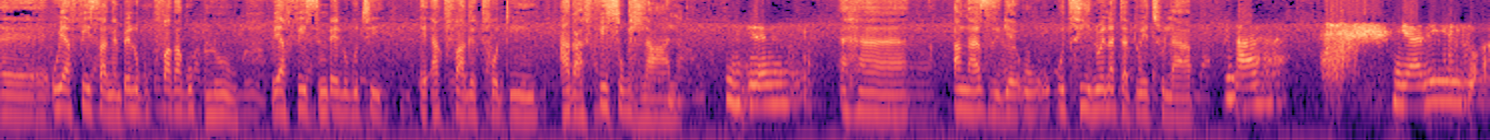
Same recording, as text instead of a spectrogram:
eh uyafisa ngempela ukufaka ku blue uyafisa impela ukuthi eh, akufake ku14 akafisa ukudlala. Nje. aha angazi ke uthini wena dadewethu lapha? Hayi. Ngiyalizwa.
